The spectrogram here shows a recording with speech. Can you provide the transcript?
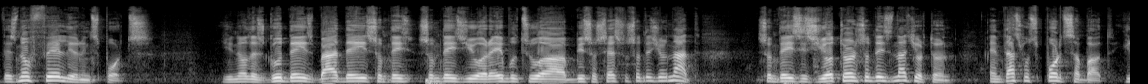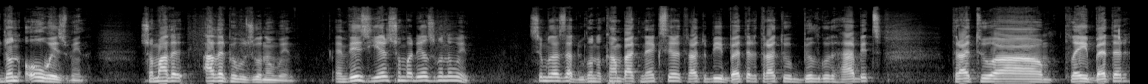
There's no failure in sports. You know, there's good days, bad days. Some days, some days you are able to uh, be successful. Some days you're not. Some days it's your turn. Some days it's not your turn. And that's what sports is about. You don't always win. Some other other people's gonna win. And this year, somebody else is gonna win. Simple as that. We're gonna come back next year, try to be better, try to build good habits, try to um, play better,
